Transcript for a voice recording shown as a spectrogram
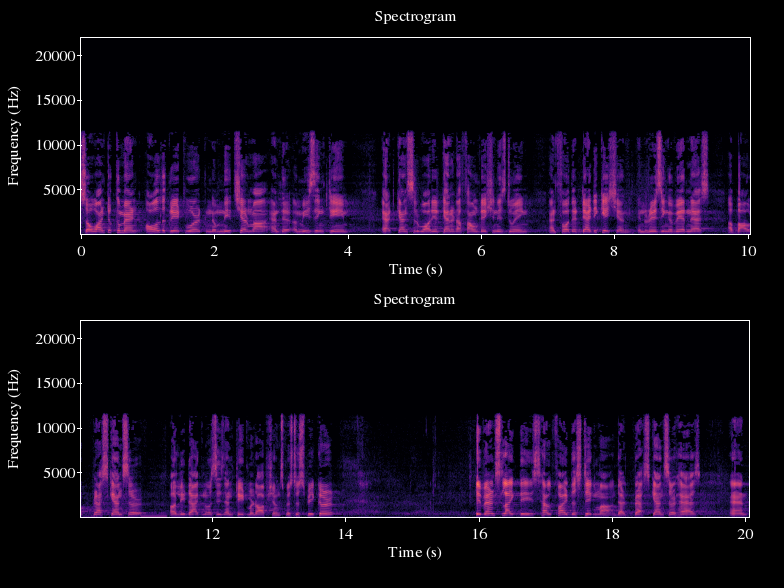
So I want to commend all the great work Navneet Sharma and the amazing team at Cancer Warrior Canada Foundation is doing and for their dedication in raising awareness about breast cancer, early diagnosis and treatment options. Mr. Speaker, events like these help fight the stigma that breast cancer has and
